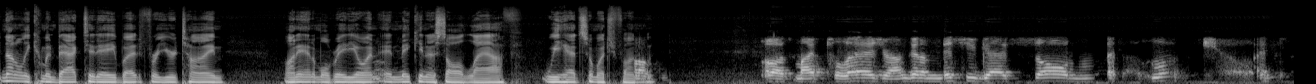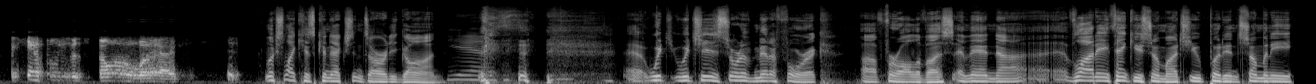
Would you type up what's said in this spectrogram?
not only coming back today, but for your time on Animal Radio and, and making us all laugh. We had so much fun. Oh, it's my pleasure. I'm going to miss you guys so much. I love the show. I, I can't believe it's going away. I, Looks like his connection's already gone. Yes. uh, which which is sort of metaphoric uh, for all of us. And then uh, Vladae, thank you so much. You put in so many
